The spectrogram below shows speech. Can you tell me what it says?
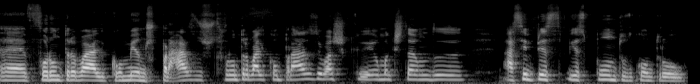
Uh, for um trabalho com menos prazos, se for um trabalho com prazos, eu acho que é uma questão de. Há sempre esse, esse ponto de controle.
